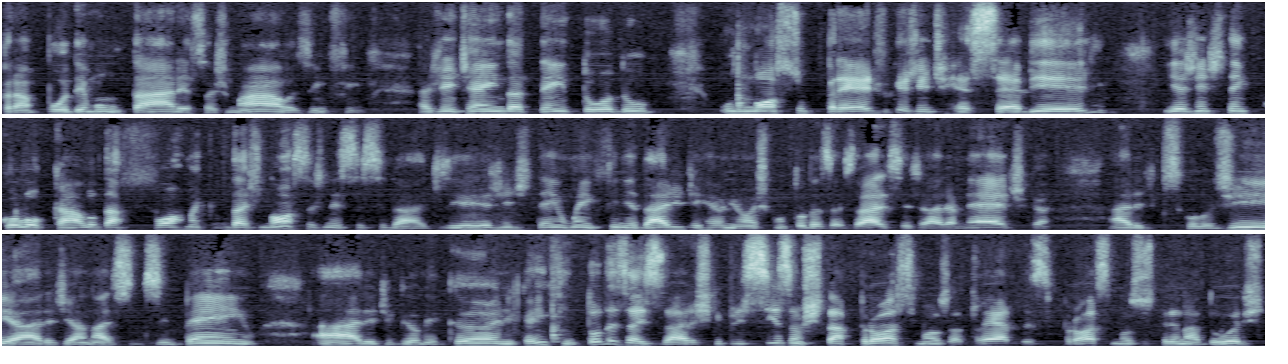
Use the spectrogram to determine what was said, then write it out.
para poder montar essas malas enfim. A gente ainda tem todo o nosso prédio que a gente recebe ele e a gente tem que colocá-lo da forma das nossas necessidades. E aí a uhum. gente tem uma infinidade de reuniões com todas as áreas, seja a área médica, a área de psicologia, a área de análise de desempenho, a área de biomecânica, enfim, todas as áreas que precisam estar próximas aos atletas, próximas aos treinadores,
